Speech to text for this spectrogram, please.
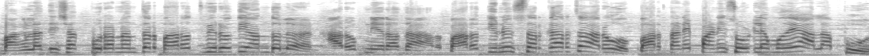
बांगलादेशात पुरानंतर भारत विरोधी आंदोलन आरोप निराधार. भारत युनिट सरकारचा आरोप भारताने पाणी सोडल्यामुळे आला पूर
